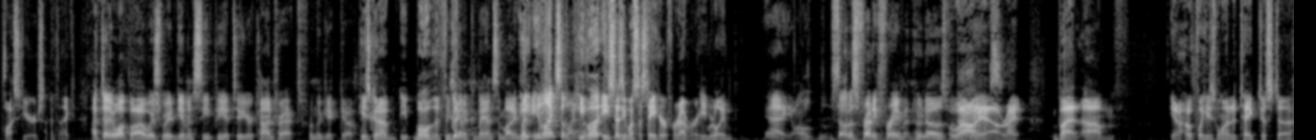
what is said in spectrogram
plus years, I think. I tell you what, though, I wish we had given CP a two-year contract from the get-go. He's gonna. He, well, the, He's good. going to command some money, but he, likes Atlanta. He, lo- he says he wants to stay here forever. He really yeah, well, so does Freddie Freeman. Who knows what Well, yeah, right. But um, you know, hopefully he's willing to take just a,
